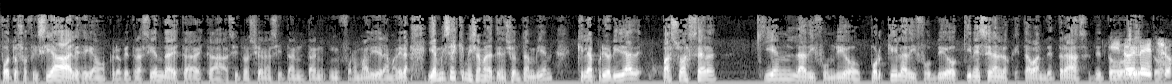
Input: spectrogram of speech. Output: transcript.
fotos oficiales, digamos, pero que trascienda esta, esta situación así tan, tan informal y de la manera. Y a mí, ¿sabes qué me llama la atención también? Que la prioridad pasó a ser quién la difundió, por qué la difundió, quiénes eran los que estaban detrás de todo Y no el esto. hecho.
